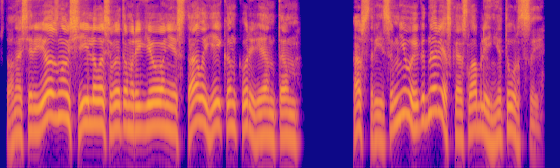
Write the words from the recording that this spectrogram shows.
что она серьезно усилилась в этом регионе и стала ей конкурентом. Австрийцам невыгодно резкое ослабление Турции,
